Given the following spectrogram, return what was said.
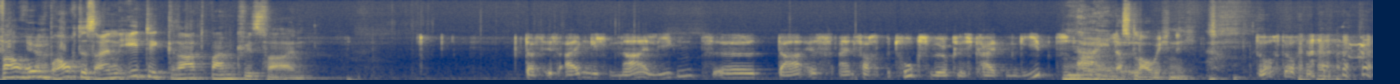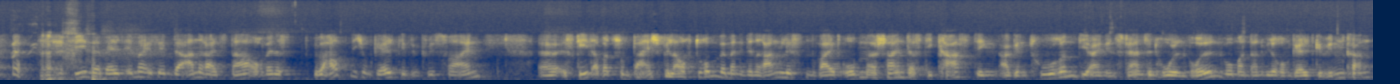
Warum ja. braucht es einen Ethikrat beim Quizverein? Das ist eigentlich naheliegend, äh, da es einfach Betrugsmöglichkeiten gibt. Nein, das glaube ich nicht. Doch, doch. Wie in der Welt immer ist eben der Anreiz da, auch wenn es überhaupt nicht um Geld geht im Quizverein. Äh, es geht aber zum Beispiel auch darum, wenn man in den Ranglisten weit oben erscheint, dass die Casting-Agenturen, die einen ins Fernsehen holen wollen, wo man dann wiederum Geld gewinnen kann,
